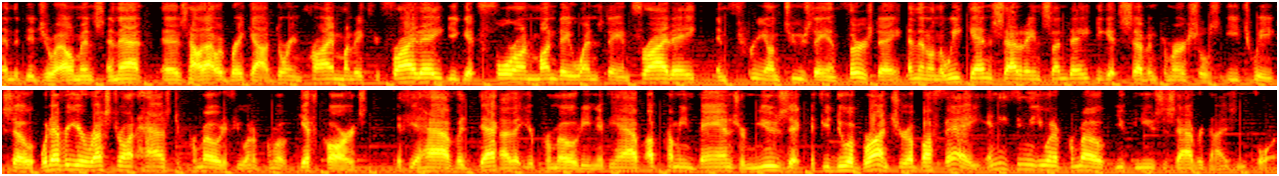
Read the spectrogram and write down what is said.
and the digital elements. And that is how that would break out. During Prime, Monday through Friday, you get four on Monday, Wednesday, and Friday, and three on Tuesday and Thursday. And then on the weekend, Saturday and Sunday, you get seven commercials each week. So whatever your restaurant has to promote, if you want to promote gift cards, if you have a deck that you're promoting, if you have upcoming bands or music, if you do a brunch or a buffet, anything that you want to promote, you can use this advertising for.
